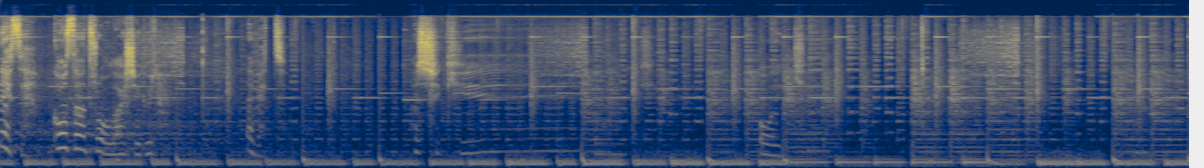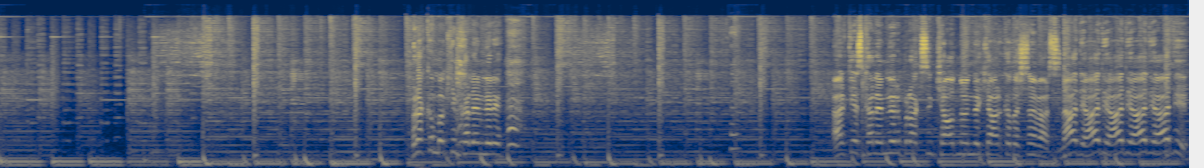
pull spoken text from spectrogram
Neyse konsantre ol Ayşegül. Evet. H2 O2 Bırakın bakayım kalemleri. Herkes kalemleri bıraksın kağıdın önündeki arkadaşına versin. Hadi hadi hadi hadi hadi.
